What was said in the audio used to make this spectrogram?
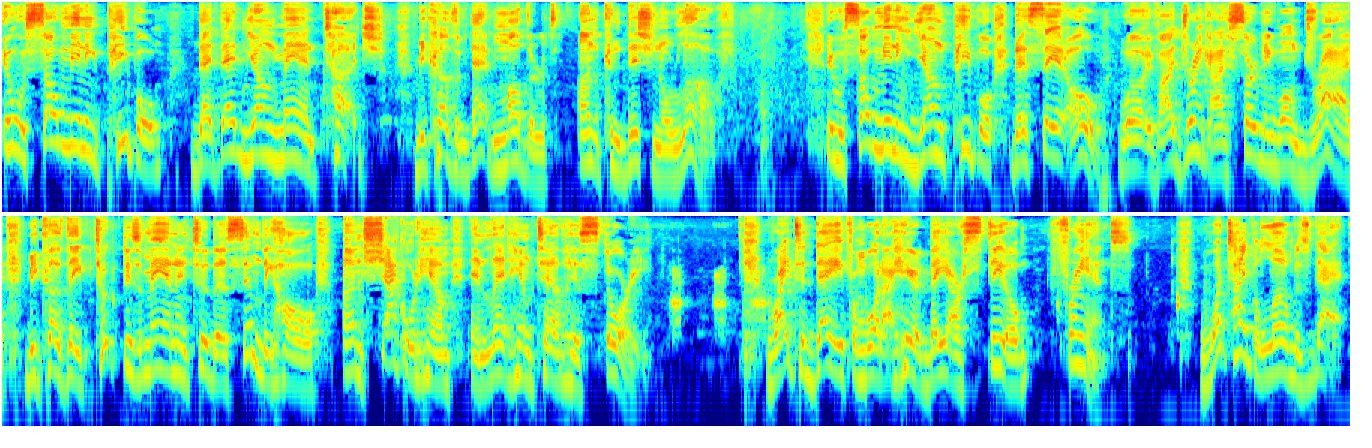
It was so many people that that young man touched because of that mother's unconditional love. It was so many young people that said, Oh, well, if I drink, I certainly won't drive because they took this man into the assembly hall, unshackled him, and let him tell his story. Right today, from what I hear, they are still friends. What type of love is that?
